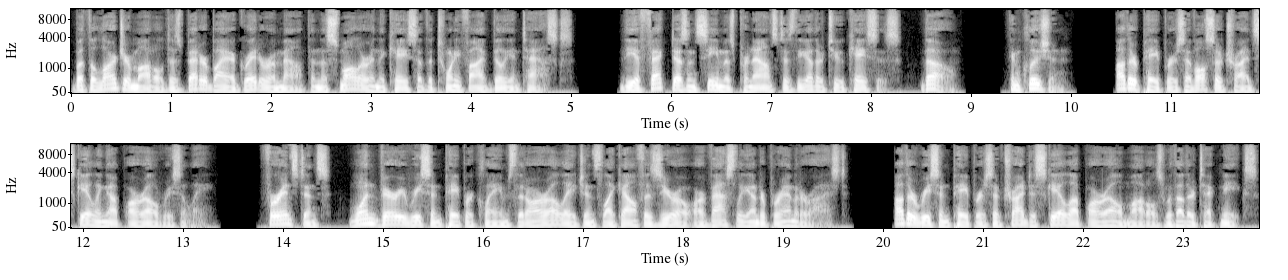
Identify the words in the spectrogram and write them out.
but the larger model does better by a greater amount than the smaller in the case of the 25 billion tasks. The effect doesn't seem as pronounced as the other two cases, though. Conclusion Other papers have also tried scaling up RL recently. For instance, one very recent paper claims that RL agents like AlphaZero are vastly underparameterized. Other recent papers have tried to scale up RL models with other techniques.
